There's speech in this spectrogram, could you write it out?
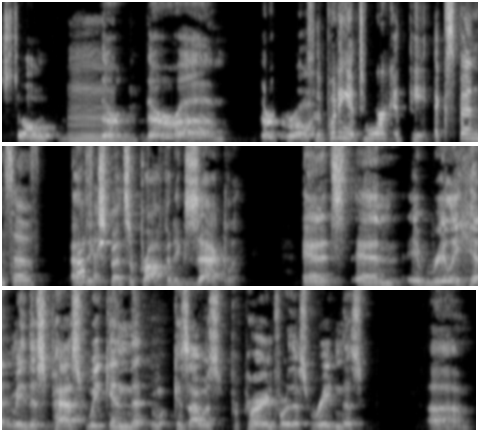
So mm. they're they're um, they're growing. So they're putting it to work at the expense of profit. at the expense of profit. Exactly, and it's and it really hit me this past weekend that because I was preparing for this, reading this um,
